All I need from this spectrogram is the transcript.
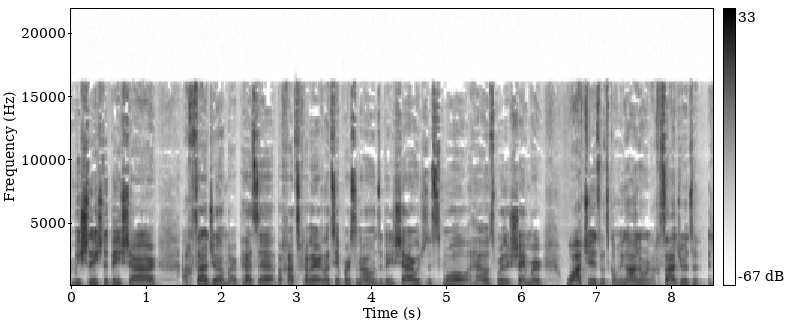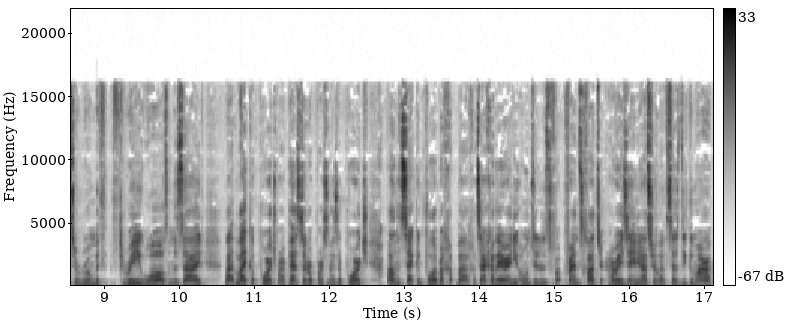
Let's say a person owns a Beishar, which is a small house where the Shemer watches what's going on, or an Achsadra, it's a, it's a room with three walls on the side, like a porch. Marpesa, or person has a porch on the second floor, and he owns it in his friend's Chatzar. Says the Gemara,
